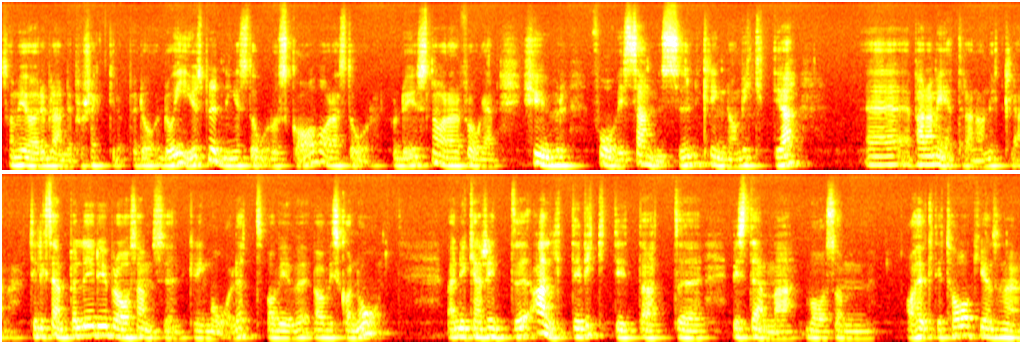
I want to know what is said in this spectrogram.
som vi gör ibland i projektgrupper, då, då är ju spridningen stor och ska vara stor. Och det är ju snarare frågan, hur får vi samsyn kring de viktiga eh, parametrarna och nycklarna? Till exempel är det ju bra samsyn kring målet, vad vi, vad vi ska nå. Men det är kanske inte alltid viktigt att eh, bestämma vad som har högt i tak i en sån här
